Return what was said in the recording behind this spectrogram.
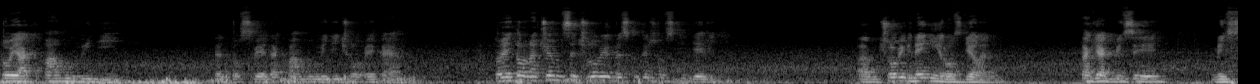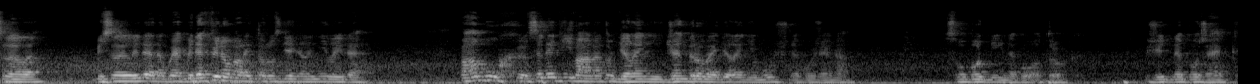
to, jak Pán Bůh vidí tento svět, jak Pán Bůh vidí člověka. To je to, na čem se člověk ve skutečnosti dělí. Um, člověk není rozdělen, tak jak by si myslel, mysleli lidé, nebo jak by definovali to rozdělení lidé. Pán Bůh se nedívá na to dělení, genderové dělení muž nebo žena, svobodný nebo otrok, žid nebo řek,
